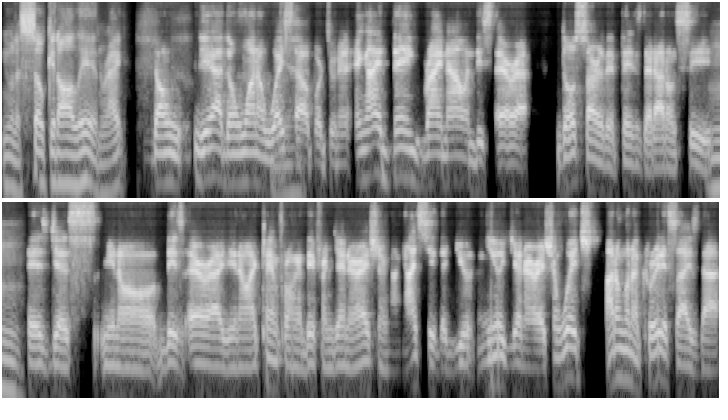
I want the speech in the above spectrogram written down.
you want to soak it all in, right? Don't yeah, don't want to waste yeah. the opportunity. And I think right now in this era, those are the things that I don't see. Mm. Is just you know this era. You know, I came from a different generation. And i see the new, new generation, which I don't want to criticize that,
